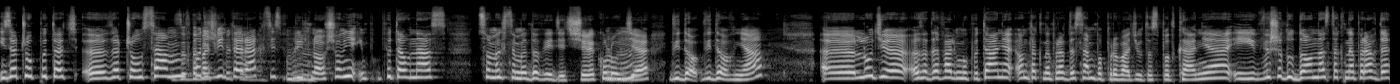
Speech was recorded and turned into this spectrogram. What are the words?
i zaczął pytać, e, zaczął sam Zadawać wchodzić w interakcję pytania. z publicznością mhm. i pytał nas, co my chcemy dowiedzieć się jako mhm. ludzie, wido widownia. E, ludzie zadawali mu pytania, on tak naprawdę sam poprowadził to spotkanie i wyszedł do nas tak naprawdę,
